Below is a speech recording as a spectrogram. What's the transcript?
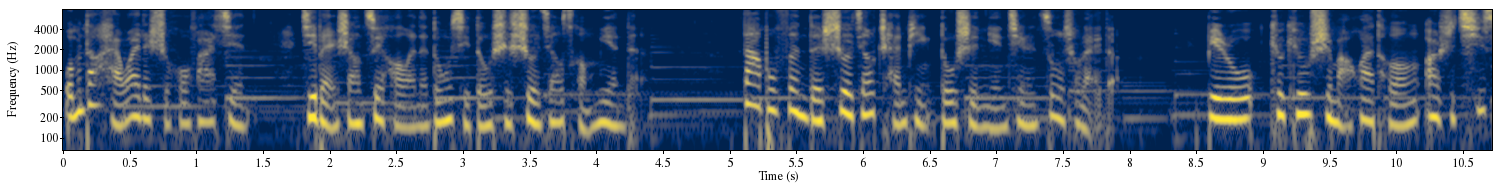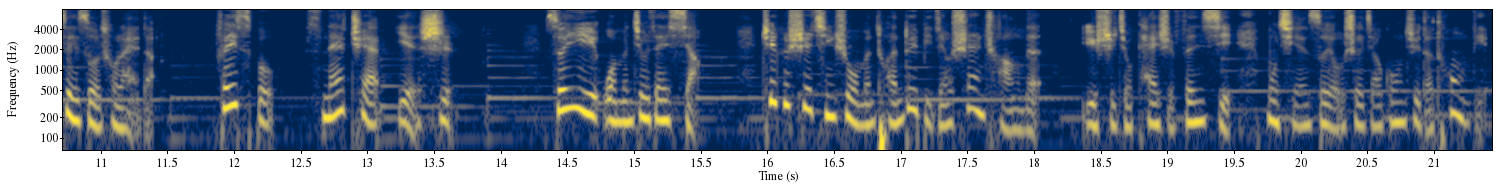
我们到海外的时候发现，基本上最好玩的东西都是社交层面的，大部分的社交产品都是年轻人做出来的，比如 QQ 是马化腾二十七岁做出来的，Facebook、Snapchat 也是。所以我们就在想，这个事情是我们团队比较擅长的。于是就开始分析目前所有社交工具的痛点。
